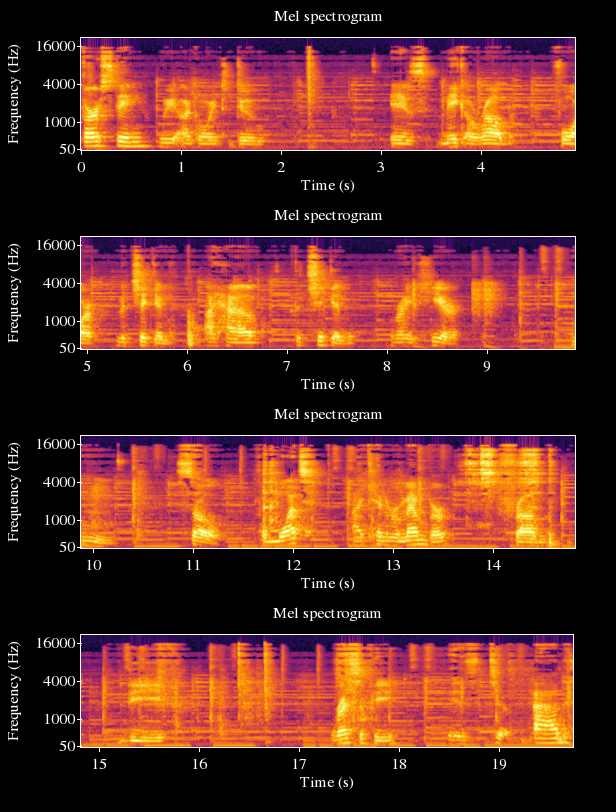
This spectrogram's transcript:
first thing we are going to do is make a rub for the chicken. I have the chicken right here. Hmm. So, from what I can remember from the recipe is to add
